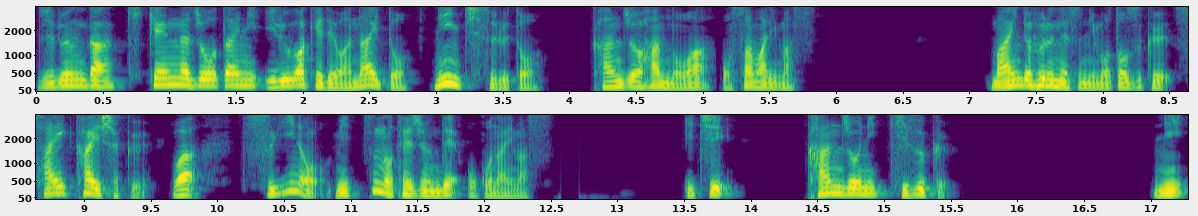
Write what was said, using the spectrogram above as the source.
自分が危険な状態にいるわけではないと認知すると、感情反応は収まります。マインドフルネスに基づく再解釈は次の3つの手順で行います。1、感情に気づく。2、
